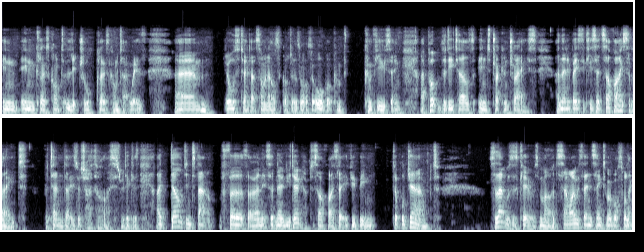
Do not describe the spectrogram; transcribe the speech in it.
in in close contact, literal close contact with. Um, it also turned out someone else had got it as well, so it all got com- confusing. I put the details into track and trace, and then it basically said self isolate for 10 days, which I thought, oh, this is ridiculous. I delved into that further and it said, no, you don't have to self isolate if you've been double jabbed. So that was as clear as mud. So I was then saying to my boss, well,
